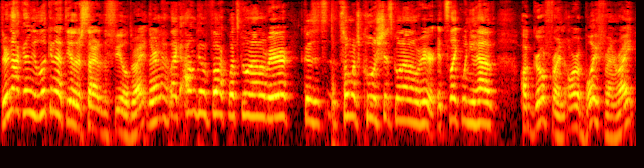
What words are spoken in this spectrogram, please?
they're not going to be looking at the other side of the field, right? They're not like, I don't give a fuck what's going on over here because it's, it's so much cool shit's going on over here. It's like when you have a girlfriend or a boyfriend, right?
